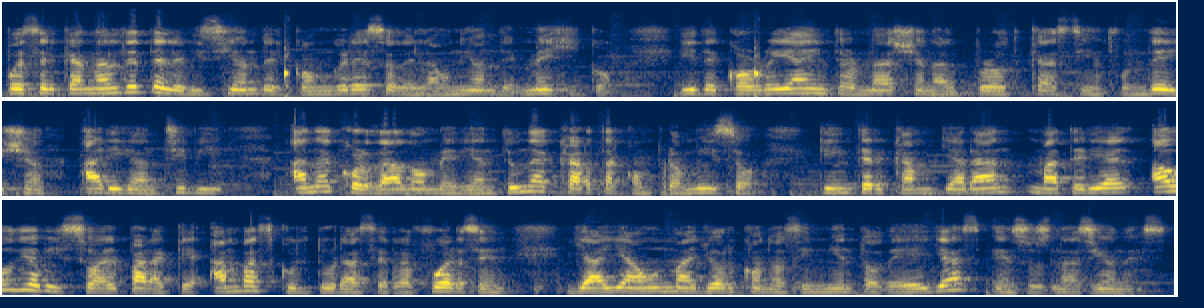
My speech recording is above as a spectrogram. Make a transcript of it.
pues el canal de televisión del Congreso de la Unión de México y de Korea International Broadcasting Foundation, Arigan TV, han acordado mediante una carta compromiso que intercambiarán material audiovisual para que ambas culturas se refuercen y haya un mayor conocimiento de ellas en sus naciones.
